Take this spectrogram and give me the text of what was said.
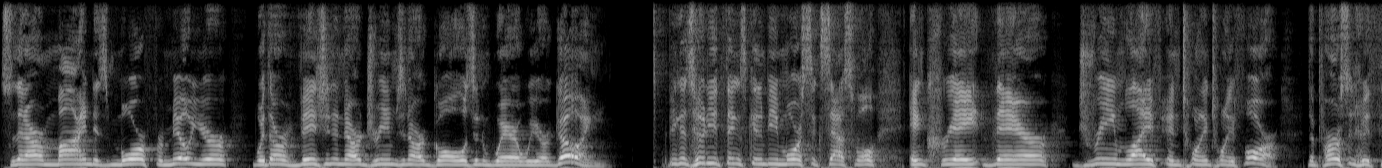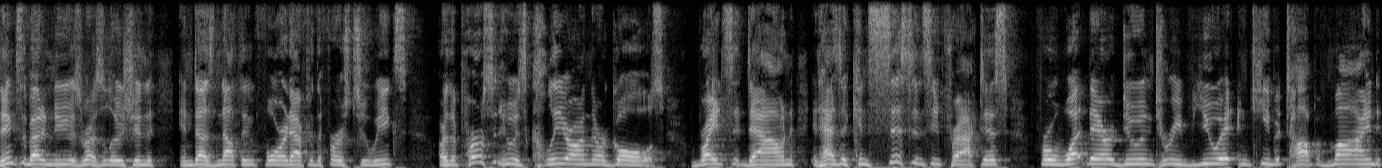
so that our mind is more familiar with our vision and our dreams and our goals and where we are going. Because who do you think is going to be more successful and create their dream life in 2024? The person who thinks about a New Year's resolution and does nothing for it after the first two weeks, or the person who is clear on their goals, writes it down, and has a consistency practice for what they are doing to review it and keep it top of mind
